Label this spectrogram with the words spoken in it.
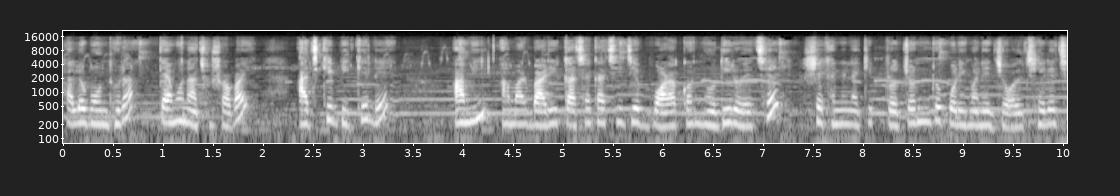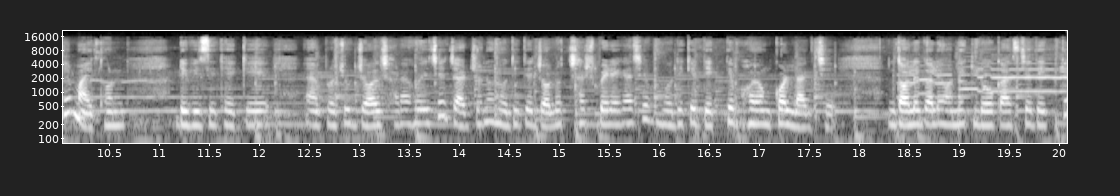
হ্যালো বন্ধুরা কেমন আছো সবাই? আজকে বিকেলে আমি আমার বাড়ির কাছাকাছি যে বরাকর নদী রয়েছে, সেখানে নাকি প্রচণ্ড পরিমাণে জল ছেড়েছে। মাইথন ডিভিসি থেকে প্রচুর জল ছাড়া হয়েছে, যার জন্য নদীতে জলোচ্ছ্বাস বেড়ে গেছে নদীকে দেখতে ভয়ঙ্কর লাগছে। দলে দলে অনেক লোক আসছে দেখতে।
